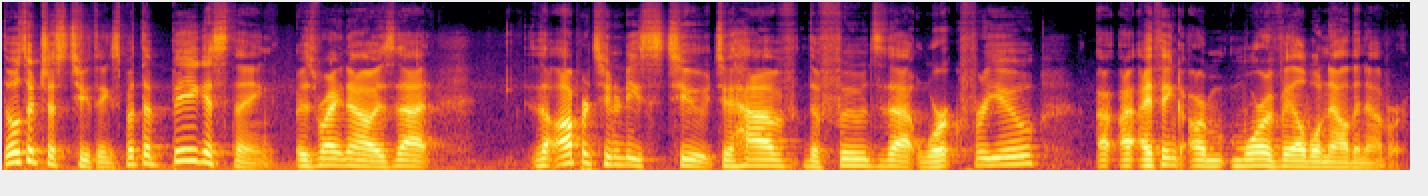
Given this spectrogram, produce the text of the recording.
Those are just two things. But the biggest thing is right now is that the opportunities to to have the foods that work for you I think are more available now than ever.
